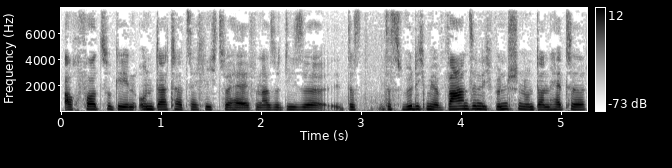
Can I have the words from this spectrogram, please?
auch vorzugehen und da tatsächlich zu helfen. Also diese, das, das würde ich mir wahnsinnig wünschen und dann hätte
